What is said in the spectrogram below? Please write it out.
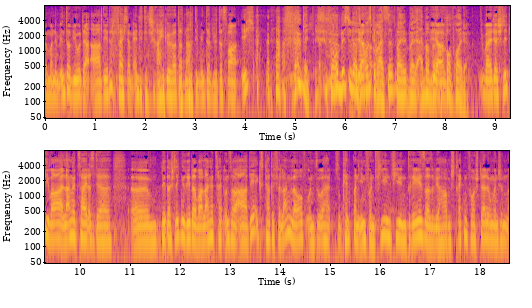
wenn man im Interview der ARD dann vielleicht am Ende den Schrei gehört hat nach dem Interview, das war ich. Wirklich? Warum bist du da so ja. ausgerastet? Weil, weil einfach ja, vor Freude. Weil der Schlicki war lange Zeit, also der äh, Peter Schlickenrieder war lange Zeit unser ARD-Experte für Langlauf und so, so kennt man ihn von vielen, vielen Drehs. Also wir haben Streckenvorstellungen schon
